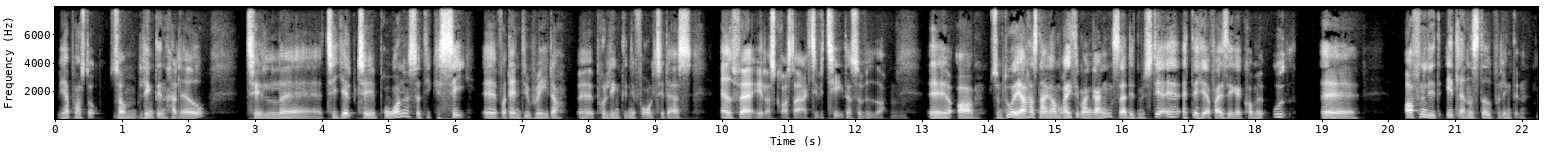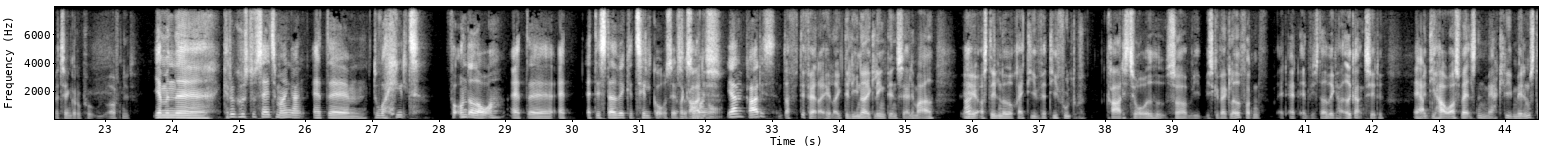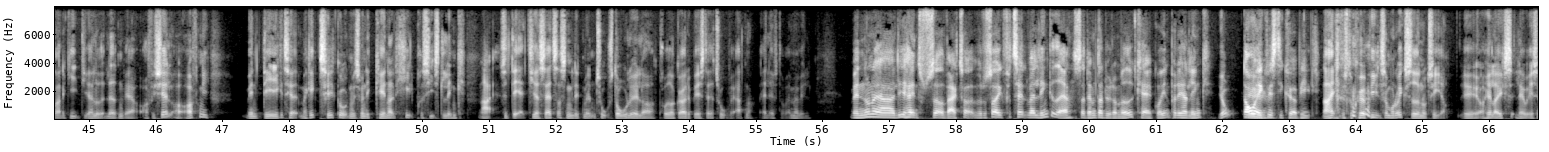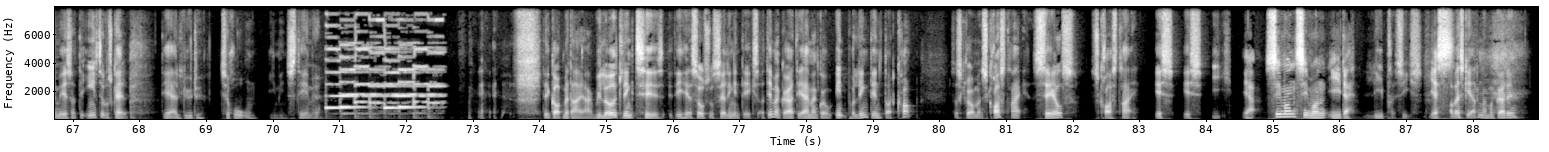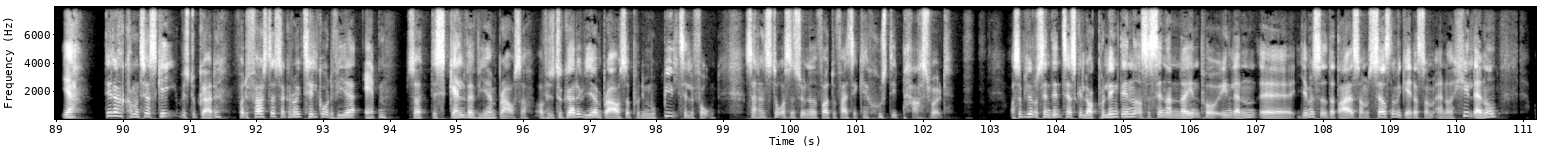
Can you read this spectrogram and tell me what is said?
vi har påstå, som LinkedIn har lavet til, øh, til hjælp til brugerne, så de kan se, øh, hvordan de rater øh, på LinkedIn i forhold til deres adfærd eller skråstrej aktivitet osv. Mm. Øh, og som du og jeg har snakket om rigtig mange gange, så er det et mysterie, at det her faktisk ikke er kommet ud øh, offentligt et eller andet sted på LinkedIn. Hvad tænker du på offentligt? Jamen, øh, kan du ikke huske, du sagde til mig engang, at øh, du var helt forundret over, at, øh, at, at det stadigvæk kan tilgås efter så mange gratis? år? Ja, gratis. Der, det fatter jeg heller ikke. Det ligner ikke LinkedIn særlig meget Nej. øh, at stille noget rigtig værdifuldt gratis til rådighed. Så vi, vi skal være glade for, den, at, at, at vi stadigvæk har adgang til det. Ja. Men de har jo også valgt sådan en mærkelig mellemstrategi. De har lavet, lavet den være officiel og offentlig, men det er ikke til, man kan ikke tilgå den, hvis man ikke kender et helt præcist link. Nej. Så det, de har sat sig sådan lidt mellem to stole, eller prøvet at gøre det bedste af to verdener, alt efter hvad man vil. Men nu når jeg lige har introduceret værktøjet, vil du så ikke fortælle, hvad linket er, så dem, der lytter med, kan gå ind på det her link? Jo. Dog øh, ikke, hvis de kører bil. Nej, hvis du kører bil, så må du ikke sidde og notere, øh, og heller ikke lave sms'er. Det eneste, du skal, det er at lytte til roen i min stemme. Det er godt med dig, Jacob. Vi lovede et link til det her Social Selling Index, og det man gør, det er, at man går ind på linkedin.com, så skriver man skråstreg sales skråstreg SSI. Ja. Simon, Simon, Ida. Lige præcis. Yes. Og hvad sker der, når man gør det? Ja, det der kommer til at ske, hvis du gør det. For det første, så kan du ikke tilgå det via appen. Så det skal være via en browser. Og hvis du gør det via en browser på din mobiltelefon, så er der en stor sandsynlighed for, at du faktisk ikke kan huske dit password. Og så bliver du sendt ind til at skal logge på LinkedIn, og så sender den dig ind på en eller anden øh, hjemmeside, der drejer sig om Sales Navigator, som er noget helt andet.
